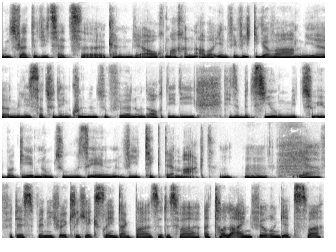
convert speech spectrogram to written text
und Strategy Sets äh, können wir auch machen. Aber irgendwie wichtiger war mir, Melissa zu den Kunden zu führen und auch die, die, diese Beziehung mit zu übergeben, um zu sehen, wie tickt der Markt. Hm? Mhm. Ja, für das bin ich wirklich extrem dankbar. Also das war eine tolle Einführung. Jetzt war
